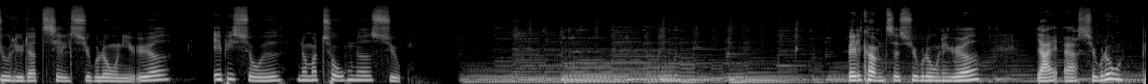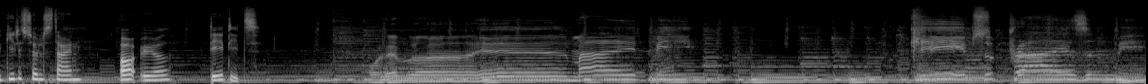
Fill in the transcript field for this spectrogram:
Du lytter til Psykologen i Øret, episode nummer 207. Velkommen til Psykologen i Øret. Jeg er psykolog Birgitte Sølstein, og Øret, det er dit. Whatever it might be Keep surprising me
